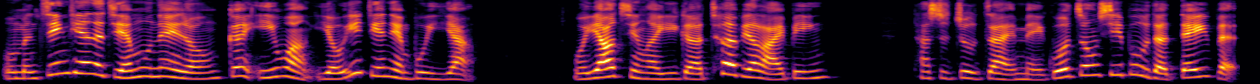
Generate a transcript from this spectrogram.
我们今天的节目内容跟以往有一点点不一样。我邀请了一个特别来宾，他是住在美国中西部的 David。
